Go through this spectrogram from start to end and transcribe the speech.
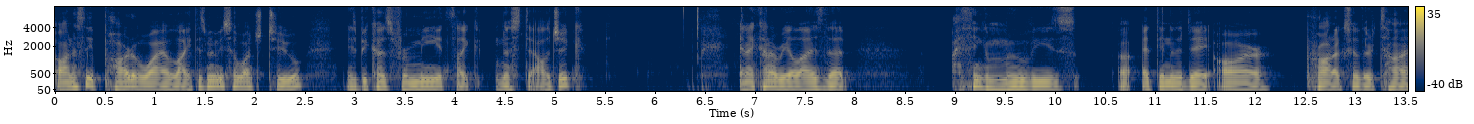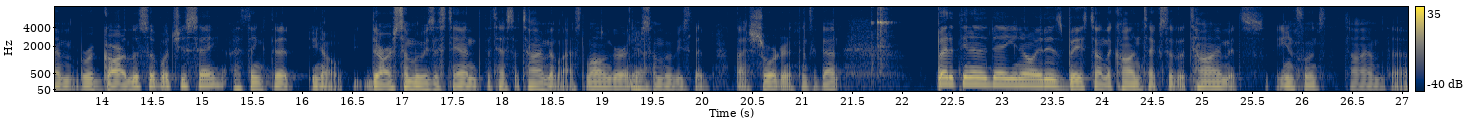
honestly, part of why I like this movie so much too is because for me, it's like nostalgic. And I kind of realized that I think movies, uh, at the end of the day, are products of their time, regardless of what you say. I think that, you know, there are some movies that stand the test of time and last longer, and there's some movies that last shorter and things like that. But at the end of the day, you know, it is based on the context of the time, it's the influence of the time, the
